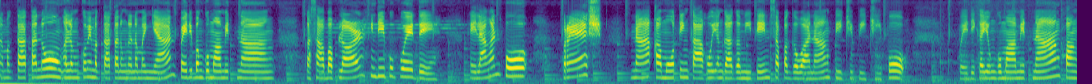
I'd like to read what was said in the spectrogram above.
Sa magtatanong, alam ko may magtatanong na naman yan, pwede bang gumamit ng kasaba flour? Hindi po pwede. Kailangan po fresh na kamuting kahoy ang gagamitin sa paggawa ng pichi-pichi po. Pwede kayong gumamit ng pang,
